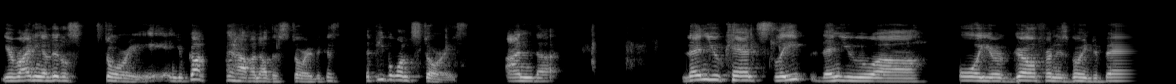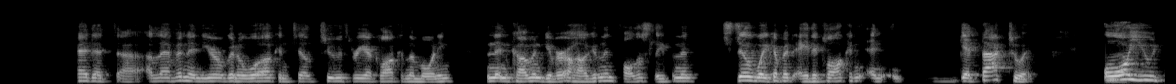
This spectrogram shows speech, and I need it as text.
you're writing a little story, and you've got to have another story because the people want stories, and uh, then you can't sleep. Then you uh, or your girlfriend is going to bed at uh, 11 and you're going to work until 2 3 o'clock in the morning and then come and give her a hug and then fall asleep and then still wake up at 8 o'clock and, and get back to it or you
